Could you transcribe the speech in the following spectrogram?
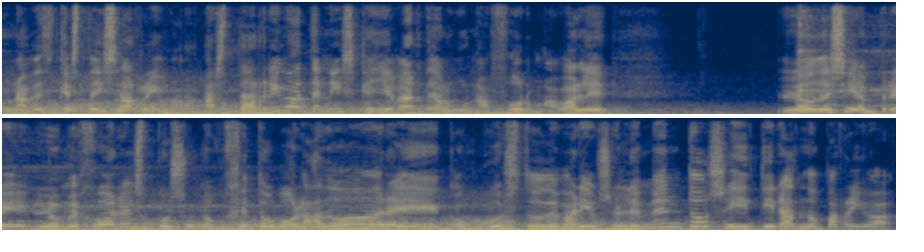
una vez que estéis arriba. Hasta arriba tenéis que llegar de alguna forma, ¿vale? Lo de siempre, lo mejor es pues un objeto volador eh, compuesto de varios elementos y tirando para arriba.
